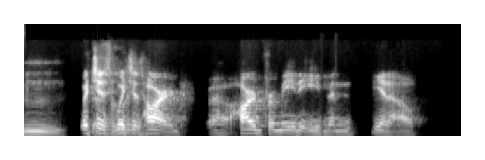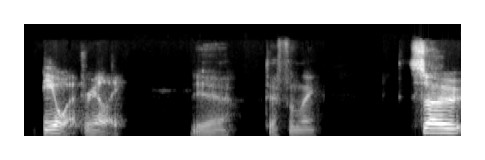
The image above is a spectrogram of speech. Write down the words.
mm, which definitely. is which is hard uh, hard for me to even you know deal with really yeah definitely so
